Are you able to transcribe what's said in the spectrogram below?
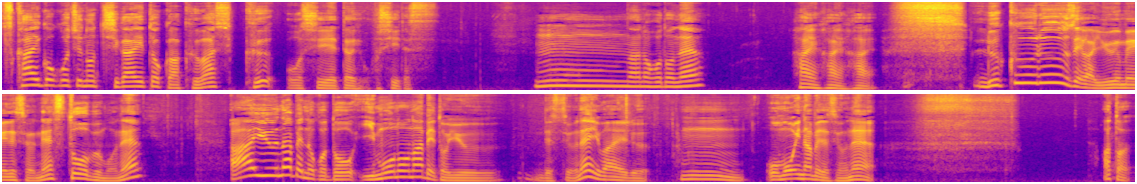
使い心地の違いとか詳しく教えてほしいです。うーん、なるほどね。はいはいはい。ルクルーゼは有名ですよね。ストーブもね。ああいう鍋のことを芋の鍋というんですよね、いわゆる。うん、重い鍋ですよね。あとは、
